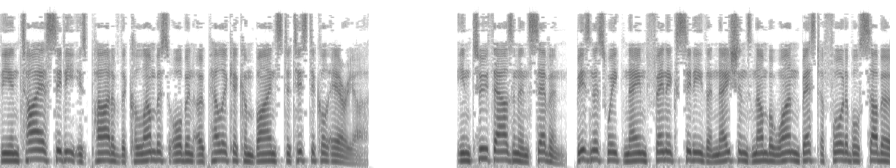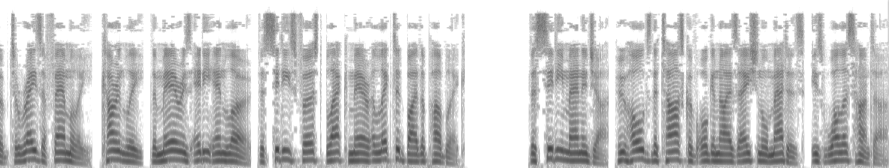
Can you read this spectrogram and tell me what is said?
The entire city is part of the Columbus-Auburn-Opelika Combined Statistical Area. In 2007, Businessweek named Phenix City the nation's number one best affordable suburb to raise a family. Currently, the mayor is Eddie N. Lowe, the city's first black mayor elected by the public. The city manager, who holds the task of organizational matters, is Wallace Hunter.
